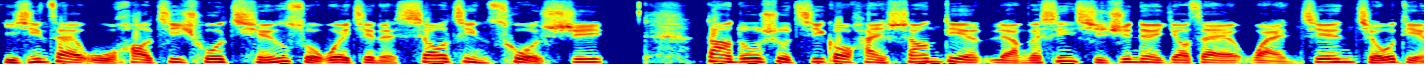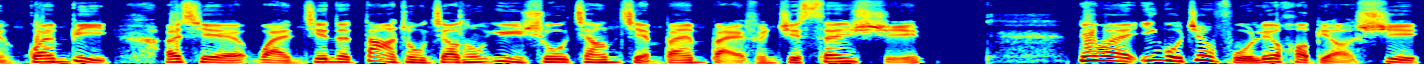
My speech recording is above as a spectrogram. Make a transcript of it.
已经在五号祭出前所未见的宵禁措施，大多数机构和商店两个星期之内要在晚间九点关闭，而且晚间的大众交通运输将减班百分之三十。另外，英国政府六号表示，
